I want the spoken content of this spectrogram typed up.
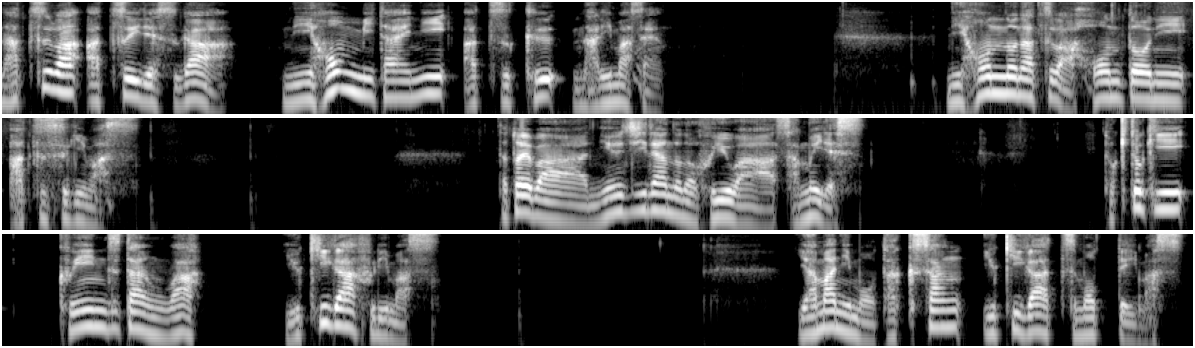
夏は暑いですが、日本みたいに暑くなりません。日本の夏は本当に暑すぎます。例えば、ニュージーランドの冬は寒いです。時々、クイーンズタウンは雪が降ります。山にもたくさん雪が積もっています。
